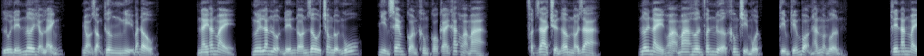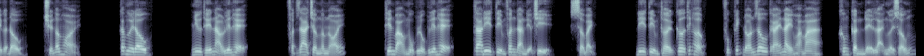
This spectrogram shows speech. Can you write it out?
lui đến nơi hẻo lánh, nhỏ giọng thương nghị bắt đầu. Này ăn mày, ngươi lăn lộn đến đón dâu trong đội ngũ, nhìn xem còn không có cái khác hỏa ma. Phật gia truyền âm nói ra. Nơi này hỏa ma hơn phân nửa không chỉ một, tìm kiếm bọn hắn ngọn nguồn. Tên ăn mày gật đầu, truyền âm hỏi. Các ngươi đâu? Như thế nào liên hệ? Phật gia trầm ngâm nói. Thiên bảo mục lục liên hệ, ta đi tìm phân đàn địa chỉ, sở bạch. Đi tìm thời cơ thích hợp, phục kích đón dâu cái này hòa ma, không cần để lại người sống,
